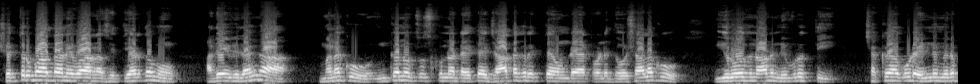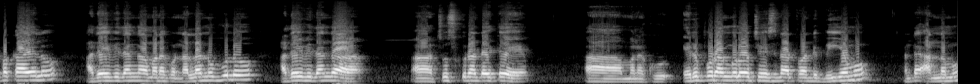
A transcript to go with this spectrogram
శత్రుబాధ నివారణ సిద్ధ్యర్థము అదేవిధంగా మనకు ఇంకను చూసుకున్నట్టయితే జాతకరీత్యా ఉండేటువంటి దోషాలకు ఈ రోజు నాడు నివృత్తి. చక్కగా కూడా ఎండు మిరపకాయలు అదేవిధంగా మనకు నల్ల నువ్వులు అదేవిధంగా చూసుకున్నట్టయితే మనకు ఎరుపు రంగులో చేసినటువంటి బియ్యము అంటే అన్నము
